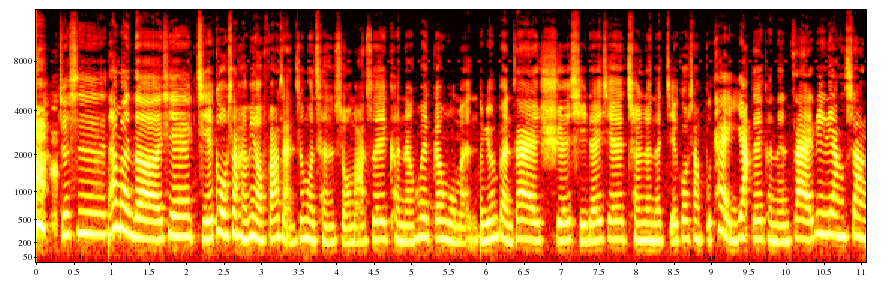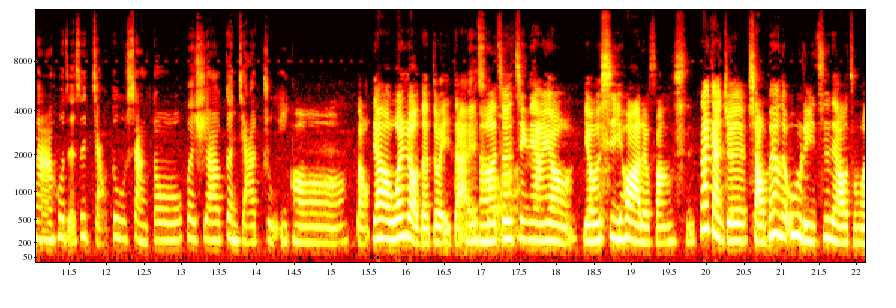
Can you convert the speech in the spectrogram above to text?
就是他们的一些结构上还没有发展这么成熟嘛，所以可能会跟我们原本在学习的一些成人的结构上不太一样，所以可能在力量上啊，或者是角度上都会需要更加注意哦。懂，要温柔的对待，然后就是尽量用游戏化的方式。那感觉小朋友的物理治疗怎么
